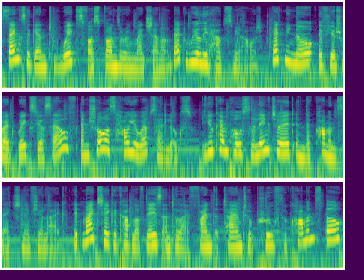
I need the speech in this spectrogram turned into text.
Thanks again to Wix for sponsoring my channel, that really helps me out. Let me know if you tried Wix yourself and show us how your website looks. You can post a link to it in the comment section if you like. It might take a couple of days until I find the time to approve the comments though,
